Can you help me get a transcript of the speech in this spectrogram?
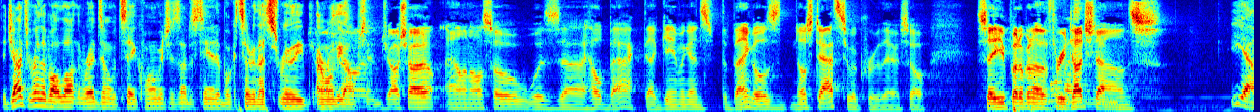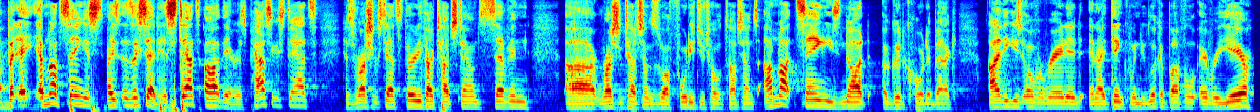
The Giants ran the ball a lot in the red zone with Saquon, which is understandable considering that's really our only option. Josh Allen also was uh, held back that game against the Bengals. No stats to accrue there. So say he put up another three touchdowns. Yeah, but I- I'm not saying his, as as I said, his stats are there. His passing stats, his rushing stats, 35 touchdowns, seven uh, rushing touchdowns as well, 42 total touchdowns. I'm not saying he's not a good quarterback. I think he's overrated, and I think when you look at Buffalo every year,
